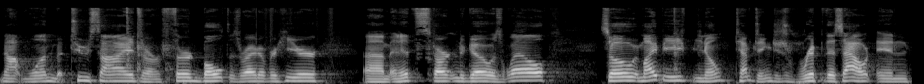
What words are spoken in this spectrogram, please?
not one, but two sides. Our third bolt is right over here. Um, and it's starting to go as well. So it might be, you know, tempting to just rip this out and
